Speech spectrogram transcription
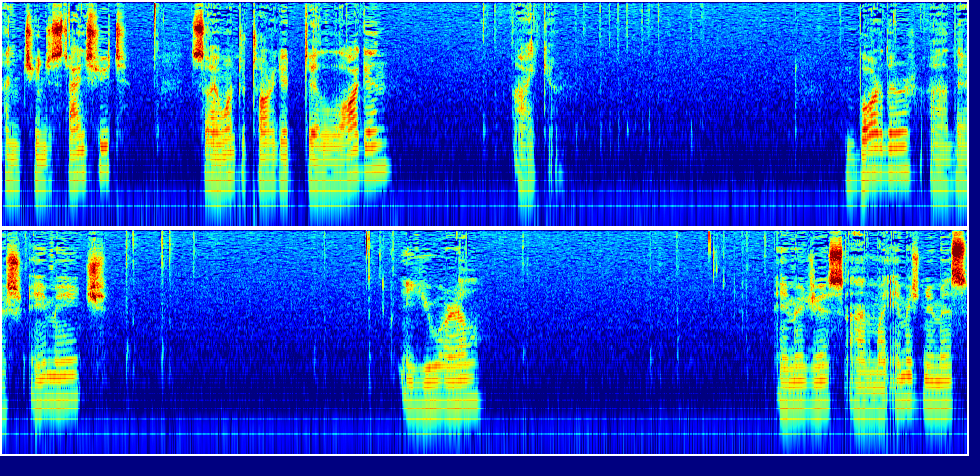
and change style sheet. So I want to target the login icon. Border uh, dash image URL images and my image name is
